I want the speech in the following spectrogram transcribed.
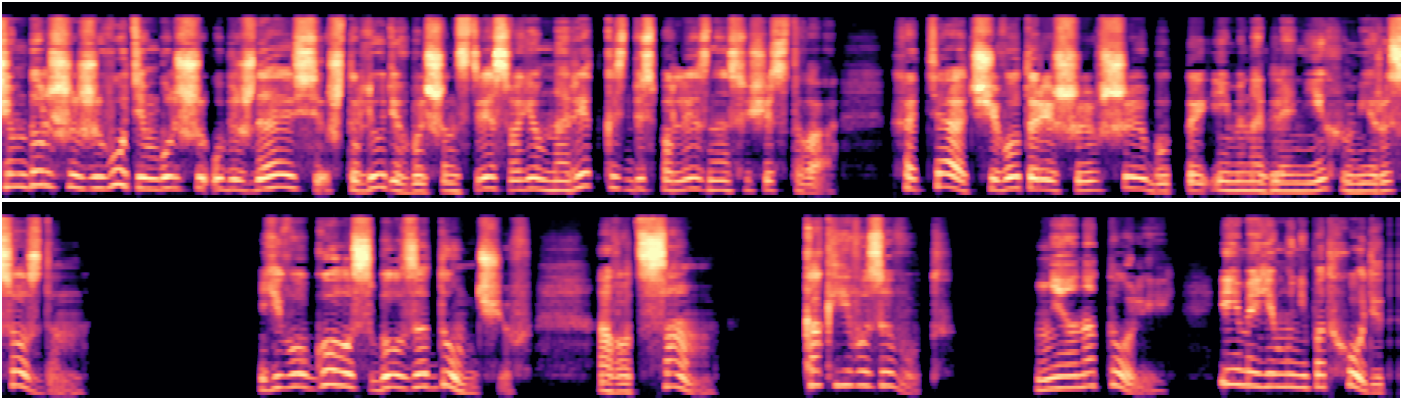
Чем дольше живу, тем больше убеждаюсь, что люди в большинстве своем на редкость бесполезные существа, хотя от чего-то решившие, будто именно для них мир и создан. Его голос был задумчив, а вот сам... Как его зовут? Не Анатолий. Имя ему не подходит,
